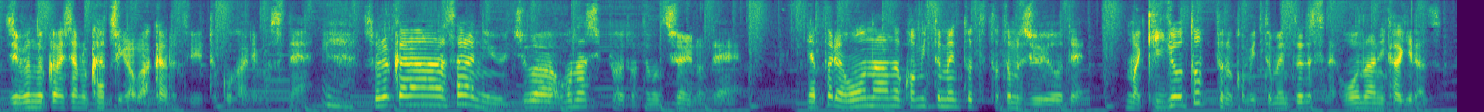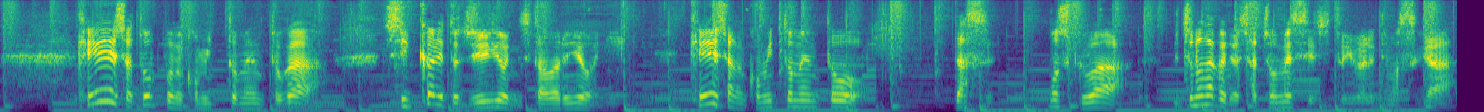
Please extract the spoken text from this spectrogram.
自分の会社の価値が分かるというところがありますね。それからさらにうちはオーナーシップがとても強いのでやっぱりオーナーのコミットメントってとても重要で、まあ、企業トップのコミットメントですね。オーナーに限らず。経営者トップのコミットメントがしっかりと従業員に伝わるように経営者のコミットメントを出す。もしくはうちの中では社長メッセージと言われてますが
